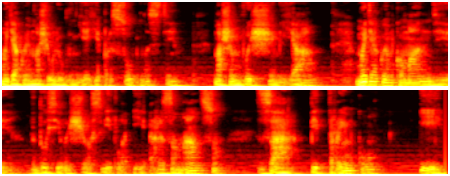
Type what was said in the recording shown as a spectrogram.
Ми дякуємо нашій улюбленій її присутності, нашим вищим я. Ми дякуємо команді в дусі вищого світла і резонансу за підтримку і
